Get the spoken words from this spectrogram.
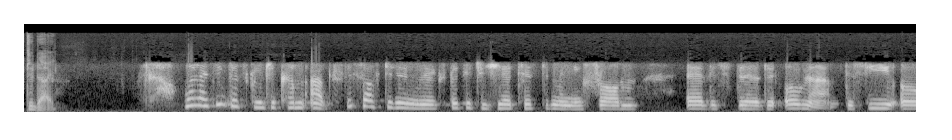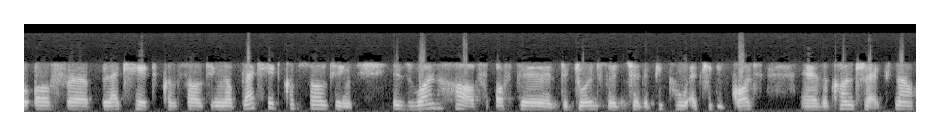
today? Well, I think that's going to come up. This afternoon, we're expected to hear testimony from uh, this, the, the owner, the CEO of uh, Blackhead Consulting. Now, Blackhead Consulting is one half of the, the joint venture, the people who actually got uh, the contract. Now,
